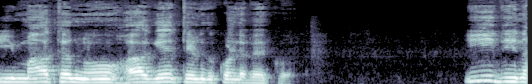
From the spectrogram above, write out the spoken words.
ಈ ಮಾತನ್ನು ಹಾಗೇ ತಿಳಿದುಕೊಳ್ಳಬೇಕು. ಈ ದಿನ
